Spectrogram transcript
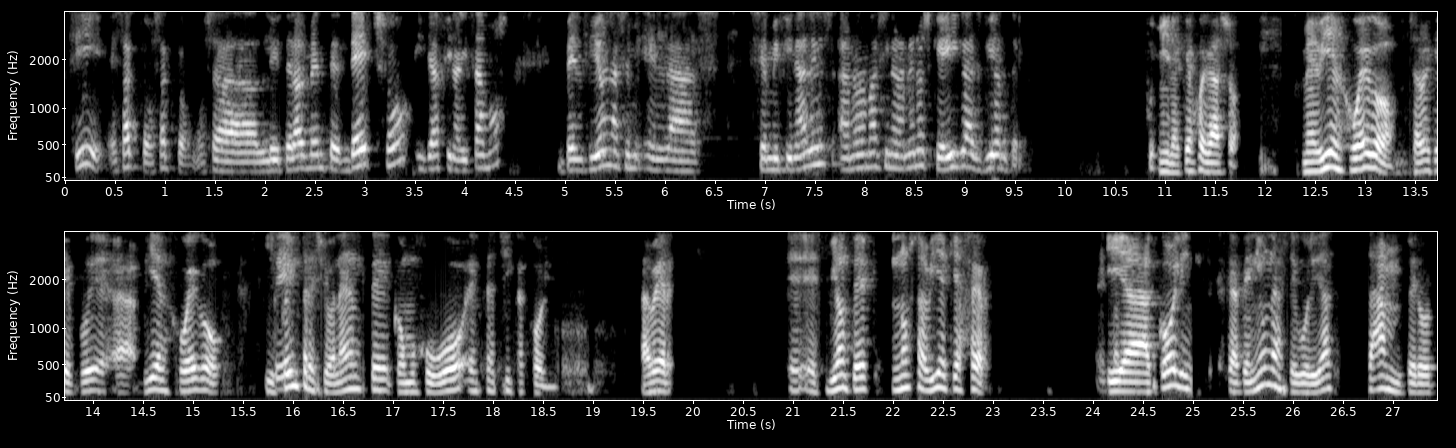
Sí, exacto, exacto. O sea, literalmente. De hecho, y ya finalizamos, venció en las, en las semifinales a nada más y nada menos que Iga Swiatek. Mira, qué juegazo. Me vi el juego, sabes que pude, ah, vi el juego y Sí. fue impresionante cómo jugó esta chica Collins. A ver, eh, Swiatek no sabía qué hacer. Y a Collins, o sea, tenía una seguridad tan, pero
